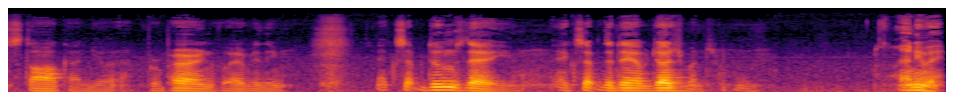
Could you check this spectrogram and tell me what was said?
stock and you're preparing for everything, except doomsday, except the day of judgment. Anyway,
